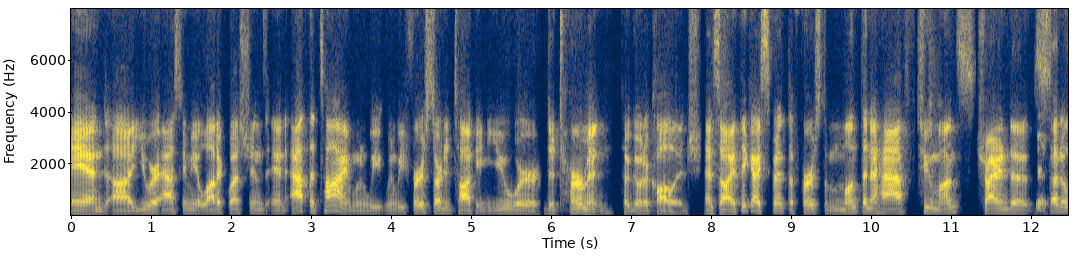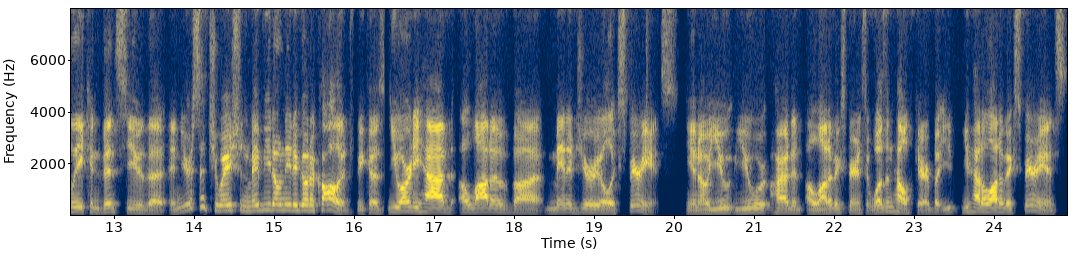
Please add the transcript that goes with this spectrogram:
and uh, you were asking me a lot of questions. And at the time when we when we first started talking, you were determined to go to college. And so I think I spent the first month and a half, two months, trying to yeah. subtly convince you that in your situation, maybe you don't need to go to college because you already had a lot of uh, managerial experience. You know, you you had a lot of experience. It wasn't healthcare, but you you had a lot of experience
